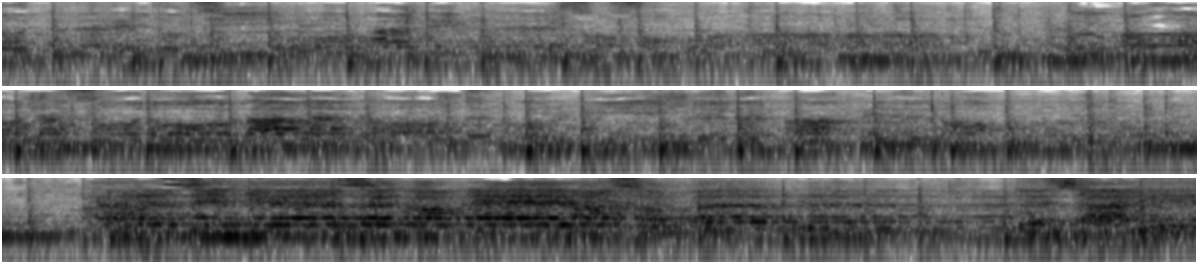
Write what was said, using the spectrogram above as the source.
honneur et pour Sion avec elle en son roi. Louange à son nom par la danse, pour lui je me harpe et le tambour. Car le Seigneur se complaît dans son peuple, de salut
